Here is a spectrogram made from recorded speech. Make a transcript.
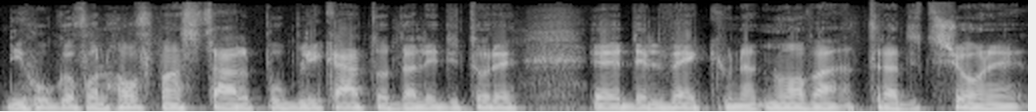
di Hugo von Hofmannsthal, pubblicato dall'editore eh, del Vecchio, una nuova traduzione,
